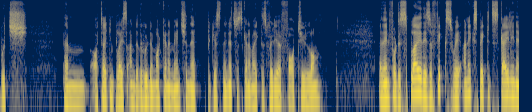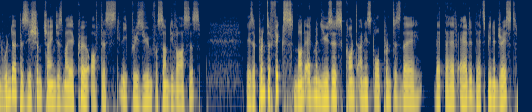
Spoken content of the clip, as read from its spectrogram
which um, are taking place under the hood. I'm not going to mention that because then it's just going to make this video far too long. And then for display, there's a fix where unexpected scaling and window position changes may occur after sleep resume for some devices. There's a printer fix. Non-admin users can't uninstall printers they, that they have added. That's been addressed.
